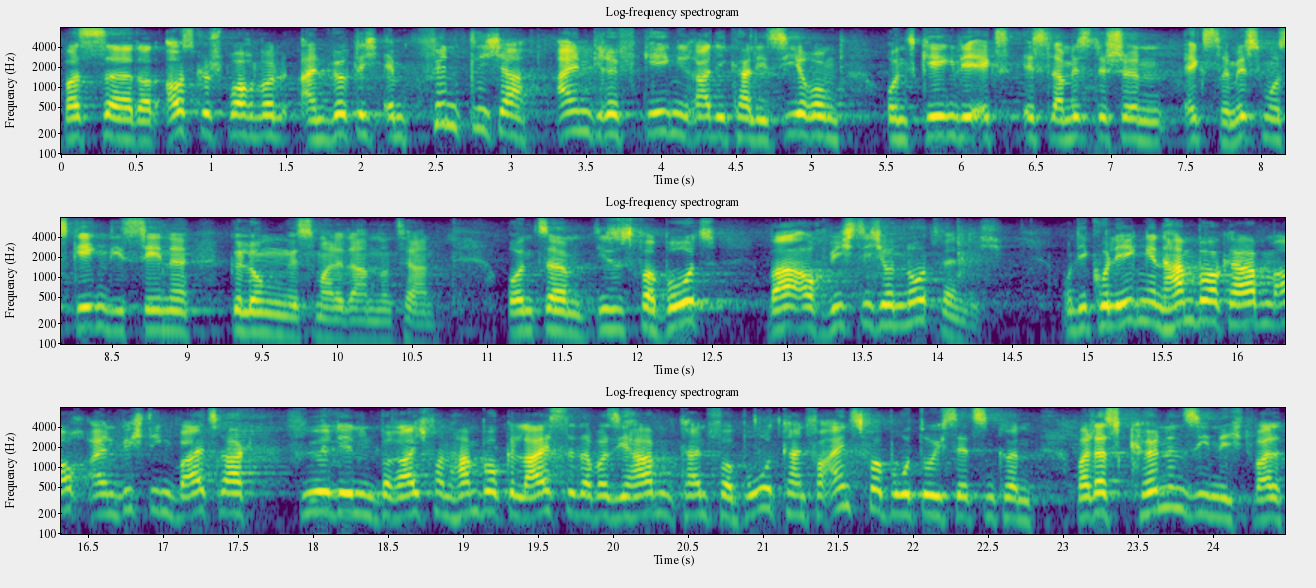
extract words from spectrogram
was äh, dort ausgesprochen wird, ein wirklich empfindlicher Eingriff gegen Radikalisierung und gegen den islamistischen Extremismus, gegen die Szene gelungen ist. Meine Damen und Herren. Und, ähm, dieses Verbot war auch wichtig und notwendig. Die Kollegen in Hamburg haben auch einen wichtigen Beitrag für den Bereich von Hamburg geleistet. Aber sie haben kein Verbot, kein Vereinsverbot durchsetzen können. Weil das können sie nicht, weil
